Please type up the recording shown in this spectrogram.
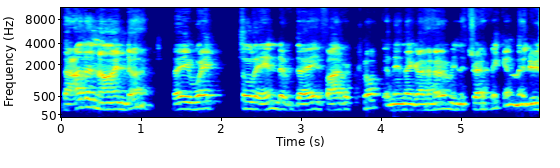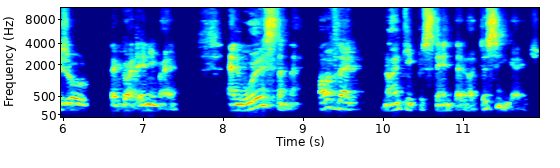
The other nine don't. They wait till the end of day, five o'clock, and then they go home in the traffic and they lose all they've got anyway. And worse than that, of that 90% that are disengaged,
